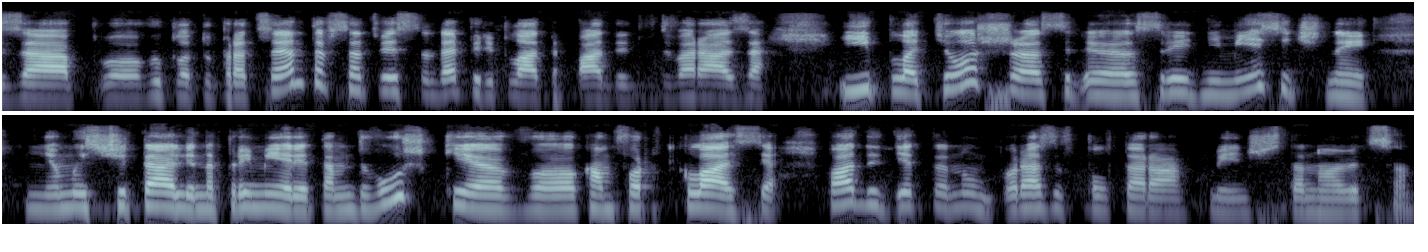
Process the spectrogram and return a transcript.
за выплату процентов, соответственно, да, переплата падает в два раза, и платеж э, э, среднемесячный, мы считали на примере там двушки в комфорт-классе, падает где-то, ну, раза в полтора меньше становится.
